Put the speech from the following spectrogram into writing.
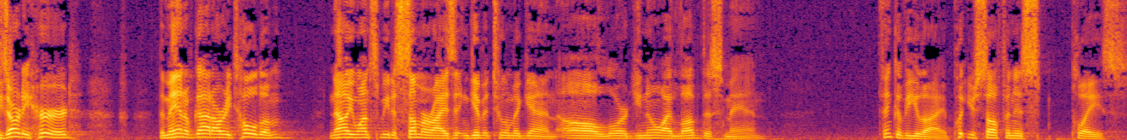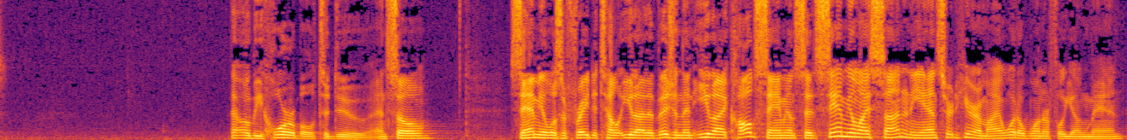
He's already heard. The man of God already told him. Now he wants me to summarize it and give it to him again. Oh, Lord, you know I love this man. Think of Eli. Put yourself in his place. That would be horrible to do. And so Samuel was afraid to tell Eli the vision. Then Eli called Samuel and said, Samuel, my son. And he answered, Here am I. What a wonderful young man.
